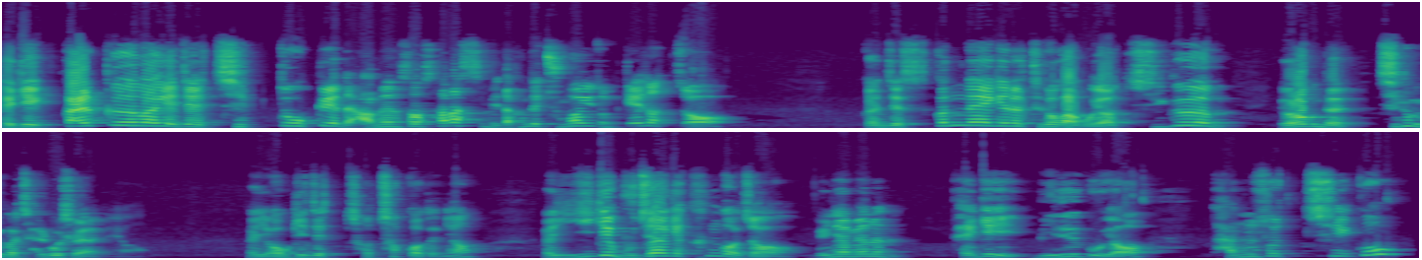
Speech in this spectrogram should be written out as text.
백이 깔끔하게 이제 집도 꽤 나면서 살았습니다. 근데 중앙이 좀 깨졌죠. 그러니까 이제 끝내기를 들어가고요. 지금 여러분들 지금 이걸 잘 보셔야 돼요. 그러니까 여기 이제 젖혔거든요. 그러니까 이게 무지하게 큰 거죠. 왜냐면은 백이 밀고요. 단수 치고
